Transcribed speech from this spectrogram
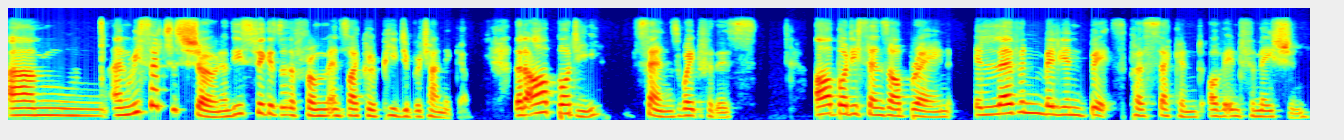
um, and research has shown, and these figures are from Encyclopedia Britannica, that our body sends. Wait for this our body sends our brain 11 million bits per second of information.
